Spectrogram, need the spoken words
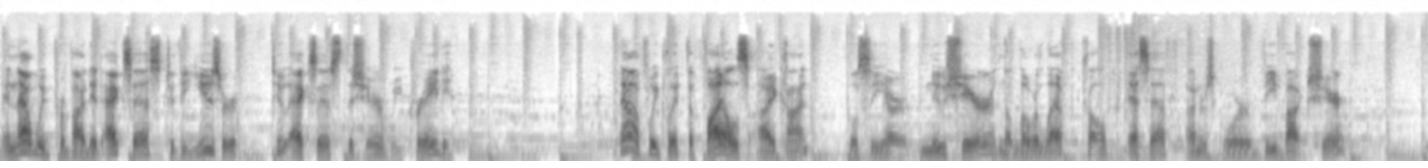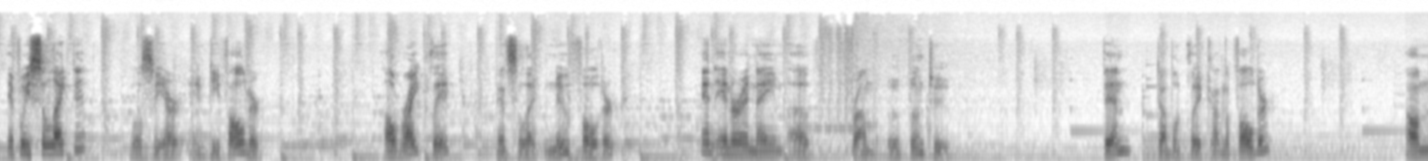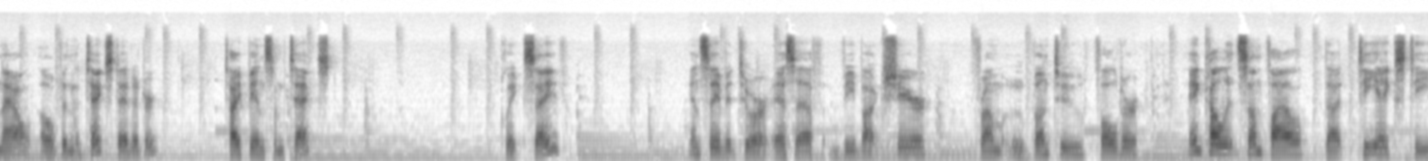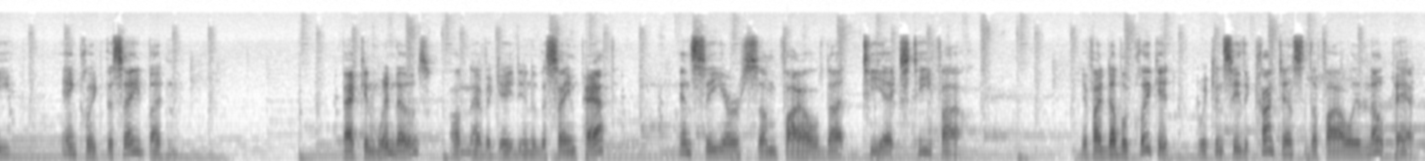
and now we've provided access to the user to access the share we created. Now if we click the Files icon, we'll see our new share in the lower left called sf underscore vbox share. If we select it, we'll see our empty folder. I'll right click and select New Folder and enter a name of From Ubuntu. Then double click on the folder I'll now open the text editor, type in some text, click Save, and save it to our SF VBox share from Ubuntu folder and call it somefile.txt and click the Save button. Back in Windows, I'll navigate into the same path and see our somefile.txt file. If I double click it, we can see the contents of the file in Notepad.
